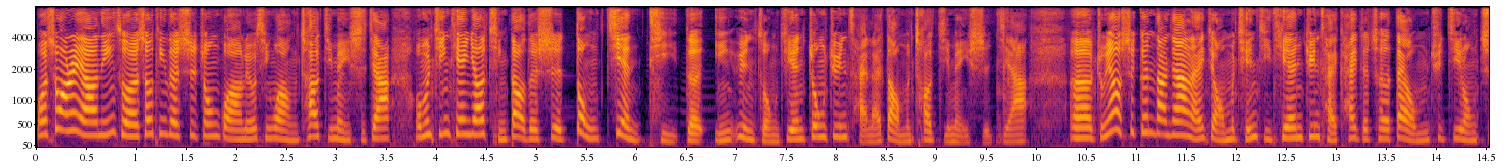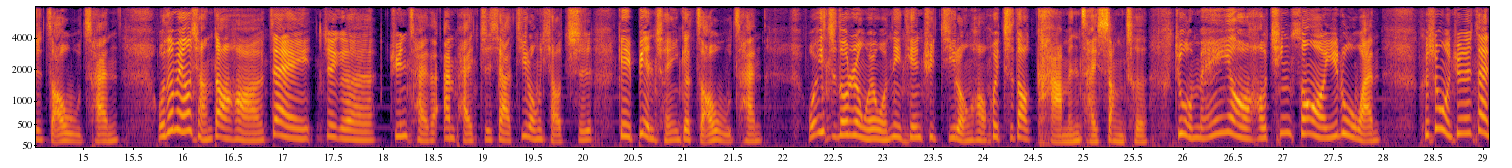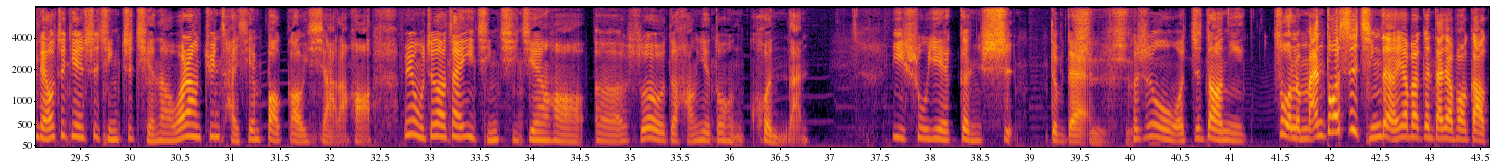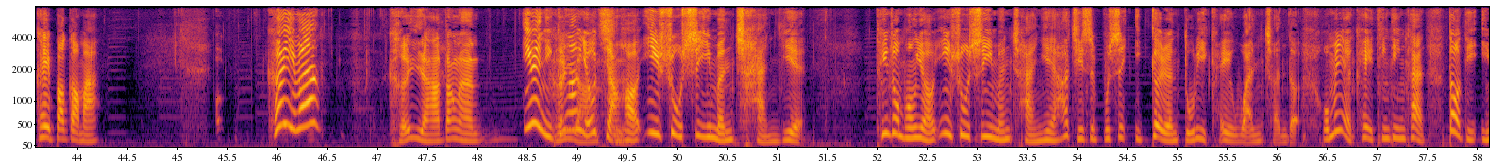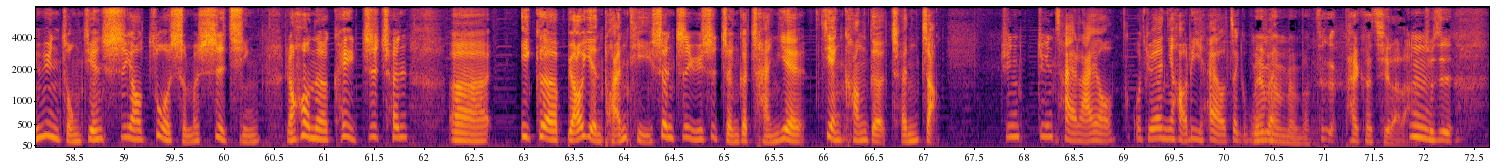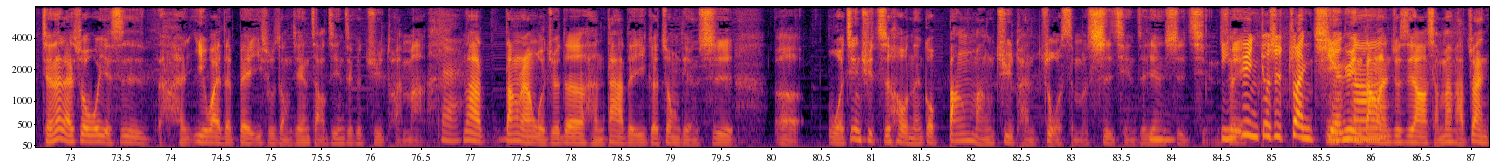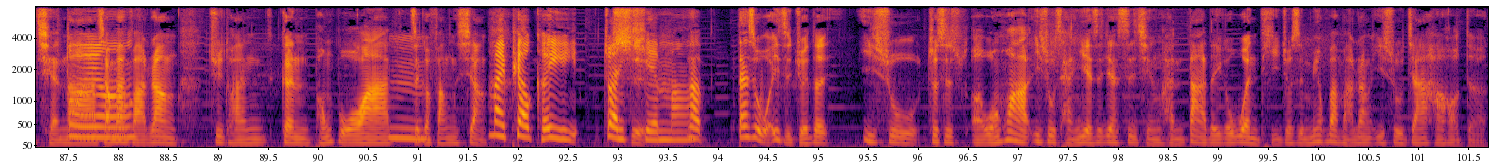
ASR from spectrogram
我是王瑞瑶，您所收听的是中广流行网《超级美食家》。我们今天邀请到的是动健体的营运总监钟君才来到我们《超级美食家》。呃，主要是跟大家来讲，我们前几天君才开着车带我们去基隆吃早午餐，我都没有想到哈，在这个君才的安排之下，基隆小吃可以变成一个早午餐。我一直都认为我那天去基隆哈会吃到卡门才上车，就我没有，好轻松哦，一路玩。可是我觉得在聊这件事情之前呢，我要让君彩先报告一下了哈，因为我知道在疫情期间哈，呃，所有的行业都很困难，艺术业更是，对不对？是是。可是我知道你做了蛮多事情的，要不要跟大家报告？可以报告吗？可以吗？可以啊，当然。因为你刚刚有讲哈，艺术是一门产业。听众朋友，艺术是一门产业，它其实不是一个人独立可以完成的。我们也可以听听看，到底营运总监是要做什么事情，然后呢，可以支撑呃一个表演团体，甚至于是整个产业健康的成长。君君彩来哦，我觉得你好厉害哦，这个部分。没有没有没有，这个太客气了啦。嗯，就是简单来说，我也是很意外的被艺术总监找进这个剧团嘛。对。那当然，我觉得很大的一个重点是，呃。我进去之后，能够帮忙剧团做什么事情？这件事情，营运就是赚钱。营运当然就是要想办法赚钱啊，想办法让剧团更蓬勃啊，这个方向。卖票可以赚钱吗？那但是我一直觉得艺术就是呃文化艺术产业这件事情很大的一个问题，就是没有办法让艺术家好好的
